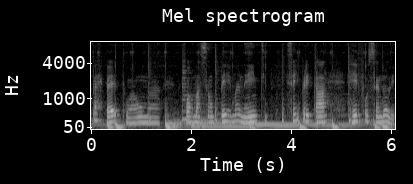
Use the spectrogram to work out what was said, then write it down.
perpétua, a uma formação permanente, sempre está reforçando ali.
